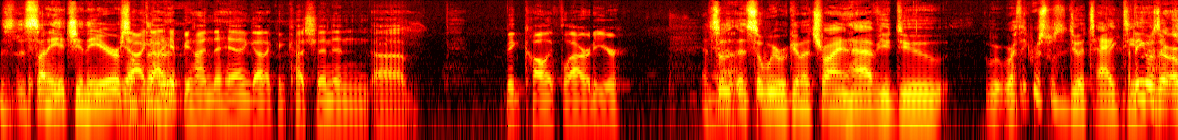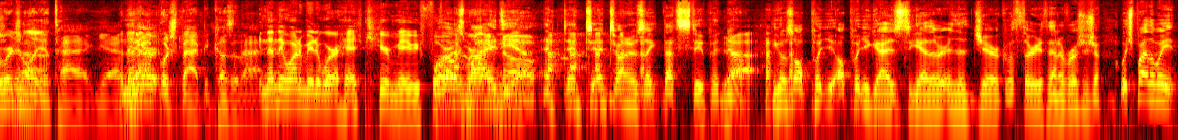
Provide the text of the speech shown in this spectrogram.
Sonny hit you in the ear or yeah, something. I got or- hit behind the head and got a concussion and uh, big cauliflower ear. and so and so we were going to try and have you do. We were- I think we're supposed to do a tag team. I think it was match. originally Yeah. a tag. Yeah. And And then then they got pushed back because of that. And then they wanted me to wear headgear maybe for Well, that was my like, idea, no. and, and, and Tony was like, "That's stupid." No, Yeah. he goes, "I'll put you, I'll put you guys together in the Jericho 30th anniversary show." Which, by the way,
